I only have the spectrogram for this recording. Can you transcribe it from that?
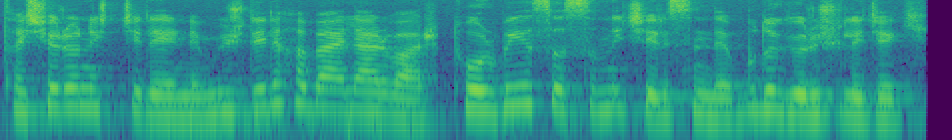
Taşeron işçilerine müjdeli haberler var. Torba yasasının içerisinde bu da görüşülecek.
